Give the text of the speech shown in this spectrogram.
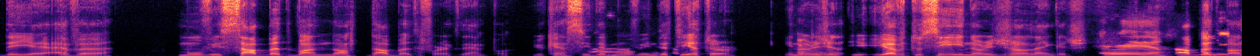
they have a movie subbed but not dubbed. For example, you can see the ah, movie in the theater in okay. original you have to see in original language yeah, yeah, yeah. I mean,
